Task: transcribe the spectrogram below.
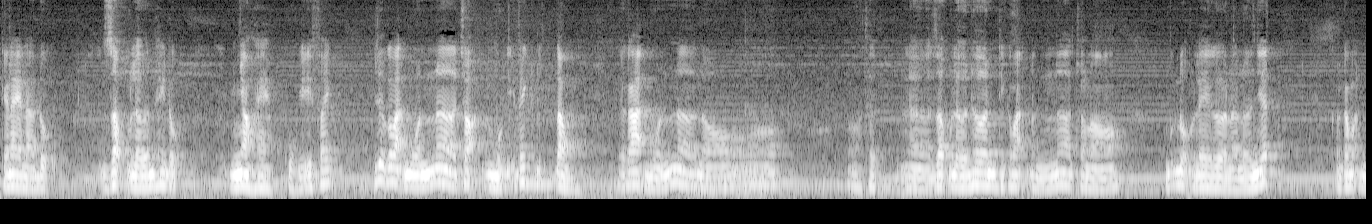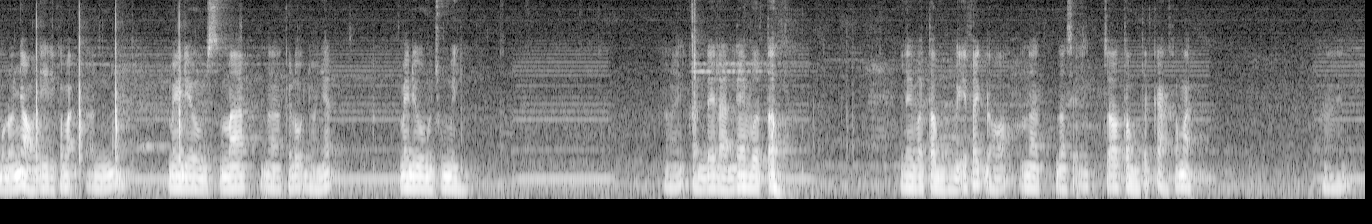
Cái này là độ rộng lớn hay độ nhỏ hẹp của cái effect? Ví dụ các bạn muốn ờ, chọn một effect tổng các bạn muốn ờ, nó ờ, thật rộng lớn hơn thì các bạn ấn cho nó mức độ layer là lớn nhất. Còn các bạn muốn nó nhỏ đi thì các bạn ấn medium smart là cái độ nhỏ nhất medium là trung bình. Đấy, còn đây là level tổng. Level tổng của cái effect đó là nó sẽ cho tổng tất cả các mặt. Đấy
